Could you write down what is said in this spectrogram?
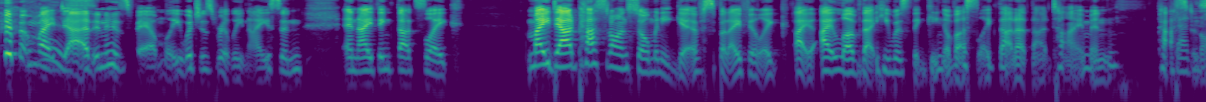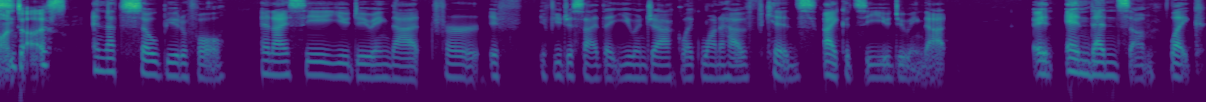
my dad and his family, which is really nice. And and I think that's like my dad passed on so many gifts, but I feel like I I love that he was thinking of us like that at that time and passed that it is, on to us. And that's so beautiful. And I see you doing that for if if you decide that you and Jack like want to have kids, I could see you doing that. And and then some. Like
